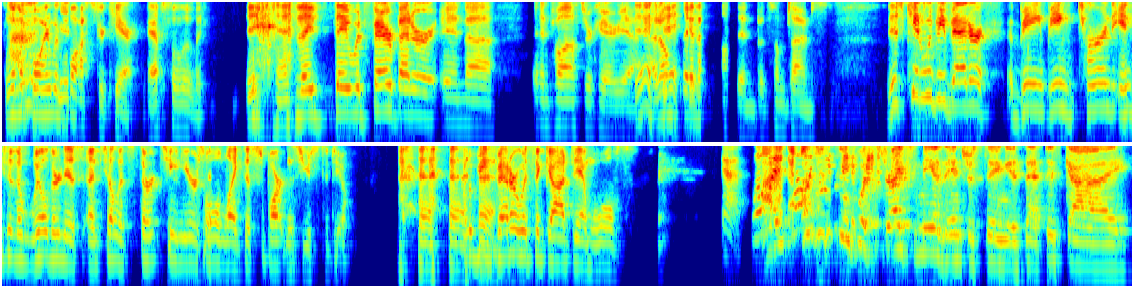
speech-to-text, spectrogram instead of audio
Flip a coin with foster care. Absolutely. Yeah, they they would fare better in uh, in foster care. Yeah, I don't say that often, but sometimes. This kid would be better being being turned into the wilderness until it's 13 years old, like the Spartans used to do. It would be better with the goddamn wolves. yeah well I, what- what I just think what strikes me as interesting is that this guy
